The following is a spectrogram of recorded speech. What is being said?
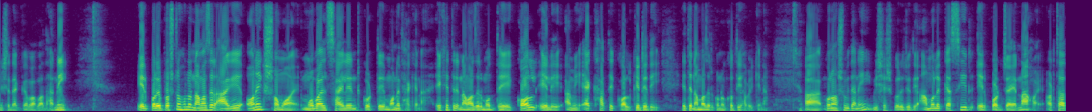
নিষেধাজ্ঞা বা বাধা নেই। এরপরের প্রশ্ন হলো, নামাজের আগে অনেক সময় মোবাইল সাইলেন্ট করতে মনে থাকে না। এক্ষেত্রে নামাজের মধ্যে কল এলে আমি এক হাতে কল কেটে দিই, এতে নামাজের কোনো ক্ষতি হবে কিনা? কোনো অসুবিধা নেই, বিশেষ করে যদি আমলে কাসির এর পর্যায়ে না হয়। অর্থাৎ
